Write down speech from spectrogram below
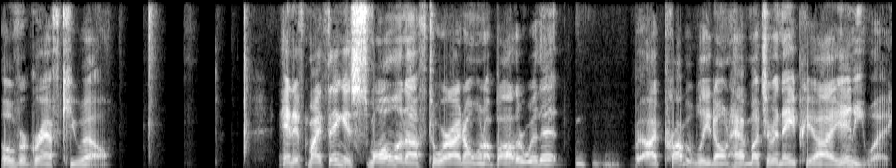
over GraphQL. And if my thing is small enough to where I don't want to bother with it, I probably don't have much of an API anyway.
